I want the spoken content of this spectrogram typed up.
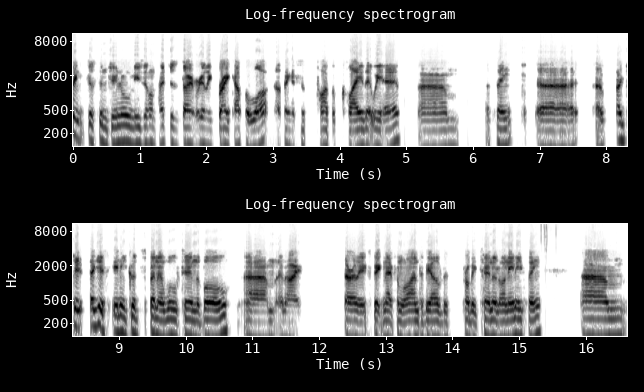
think just in general, New Zealand pitches don't really break up a lot. I think it's just the type of clay that we have. Um, I think, uh, I, guess, I guess any good spinner will turn the ball, um, and I thoroughly expect Nathan Lyon to be able to probably turn it on anything. Um,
